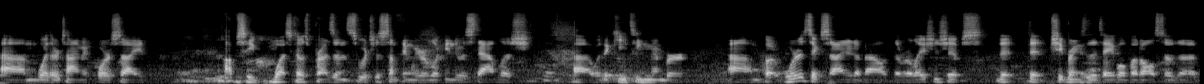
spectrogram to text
um, with her time at CoreSite. Obviously, West Coast presence, which is something we were looking to establish uh, with a key team member. Um, but we're just excited about the relationships that, that she brings to the table, but also the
